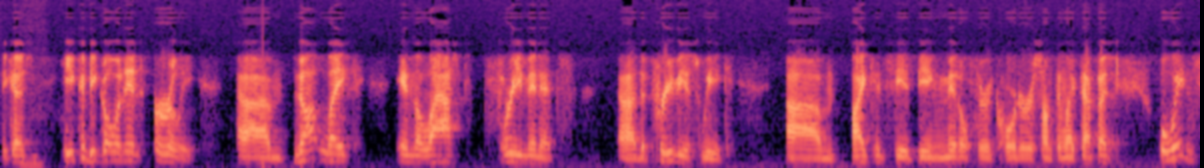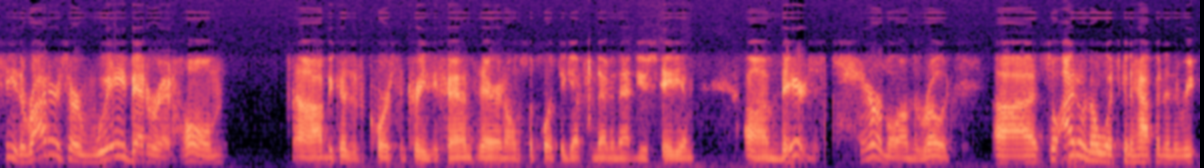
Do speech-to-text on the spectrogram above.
because he could be going in early. Um, not like in the last three minutes uh, the previous week. Um, I could see it being middle third quarter or something like that. But we'll wait and see. The Riders are way better at home uh, because, of course, the crazy fans there and all the support they get from them in that new stadium. Um, they are just terrible on the road. Uh, so I don't know what's going to happen in the re-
